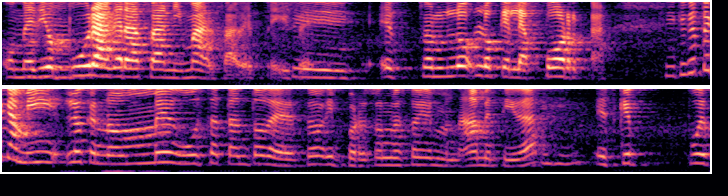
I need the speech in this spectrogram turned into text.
o me dio pura grasa animal, ¿sabes? Te dice, es, son lo, que le aporta. Sí, fíjate que a mí lo que no me gusta tanto de eso, y por eso no estoy nada metida, es que pues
